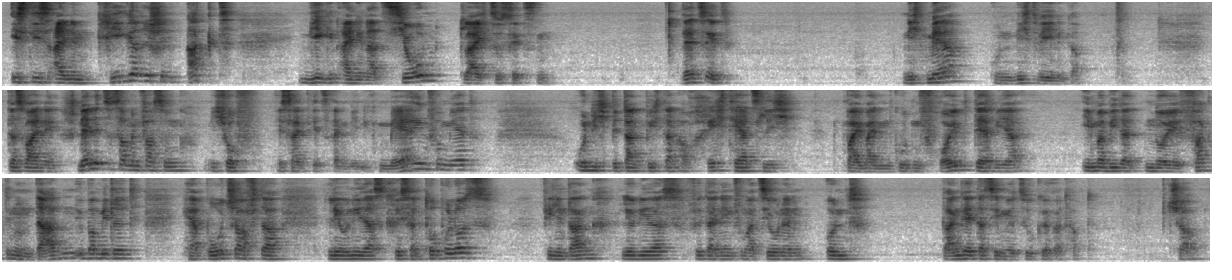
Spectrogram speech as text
ist dies einem kriegerischen Akt gegen eine Nation gleichzusetzen. That's it. Nicht mehr und nicht weniger. Das war eine schnelle Zusammenfassung. Ich hoffe, ihr seid jetzt ein wenig mehr informiert. Und ich bedanke mich dann auch recht herzlich bei meinem guten Freund, der mir immer wieder neue Fakten und Daten übermittelt, Herr Botschafter Leonidas Chrysantopoulos. Vielen Dank, Leonidas, für deine Informationen und danke, dass ihr mir zugehört habt. Ciao.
